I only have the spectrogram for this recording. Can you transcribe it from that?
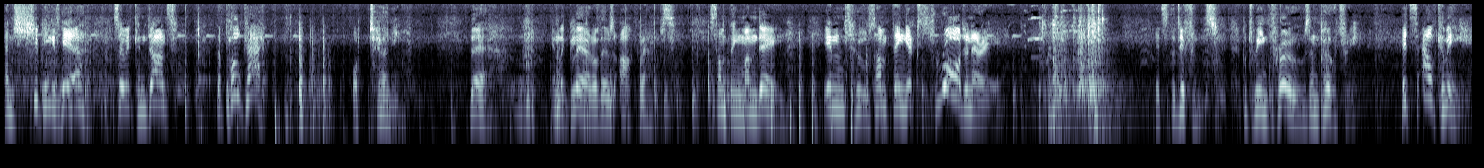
and shipping it here so it can dance the polka? Or turning there, in the glare of those arc lamps, something mundane into something extraordinary. It's the difference between prose and poetry. It's alchemy.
